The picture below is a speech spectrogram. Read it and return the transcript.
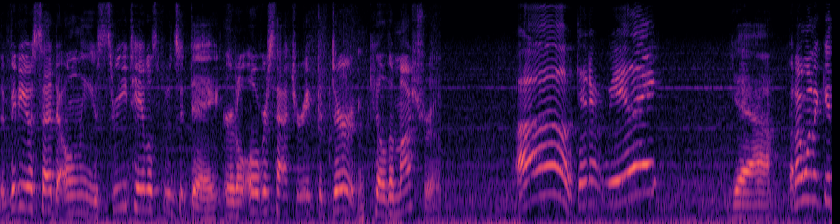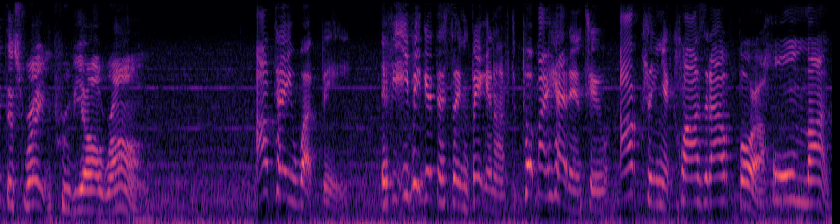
The video said to only use three tablespoons a day or it'll oversaturate the dirt and kill the mushroom. oh, did it really? Yeah, but I want to get this right and prove y'all wrong. I'll tell you what, B. If you even get this thing big enough to put my head into, I'll clean your closet out for a whole month.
